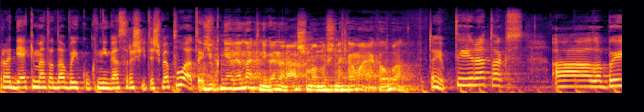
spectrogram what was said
pradėkime tada vaikų knygas rašyti švepluotai. Juk ne viena knyga nerašoma nušnekamąją kalbą. Taip. Tai yra toks a, labai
